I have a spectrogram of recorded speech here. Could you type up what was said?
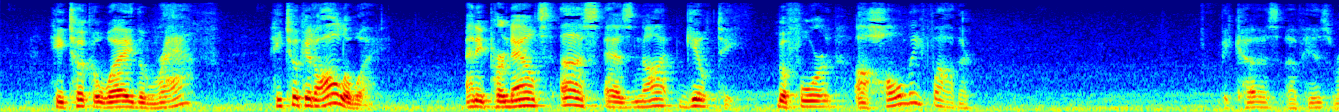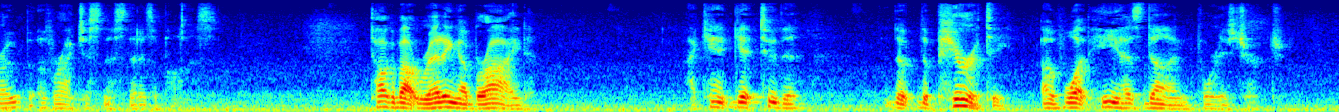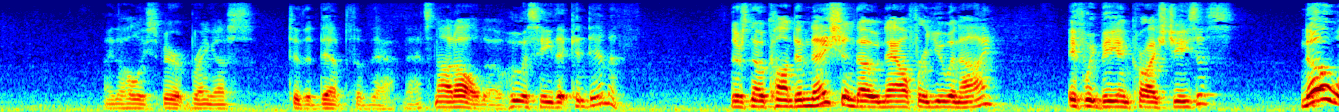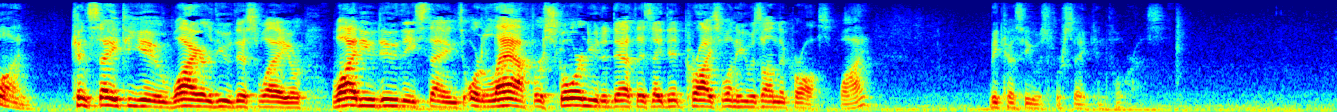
He took away the wrath, He took it all away. And He pronounced us as not guilty before a holy Father because of His robe of righteousness that is upon us. Talk about redding a bride. I can't get to the, the, the purity of what He has done for His church. May the Holy Spirit bring us to the depth of that. That's not all, though. Who is He that condemneth? There's no condemnation, though, now for you and I, if we be in Christ Jesus. No one can say to you, Why are you this way? or Why do you do these things? or laugh or scorn you to death as they did Christ when he was on the cross. Why? Because he was forsaken for us.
